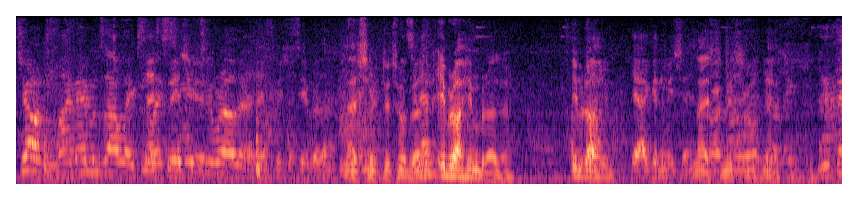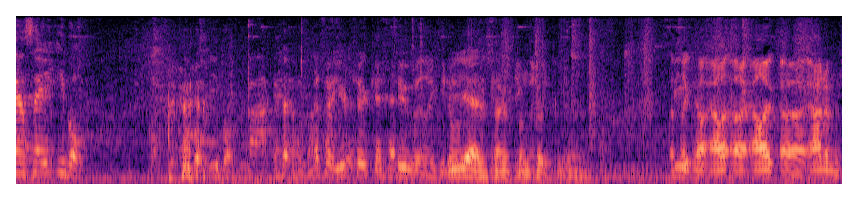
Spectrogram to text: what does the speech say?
John. My name is Alex. nice, to meet you. brother. Nice to meet you too, brother. Nice to meet you too, What's your brother. name? Ibrahim, brother. Ibrahim. Yeah, good to meet you. Nice to meet you. Nice to meet you. You can say Ibo. Ibo. That's right. You're Turkish too, but like you don't. Yes, speak I'm from English. Turkey. That's like how Al- uh, Alec, uh, Adam's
